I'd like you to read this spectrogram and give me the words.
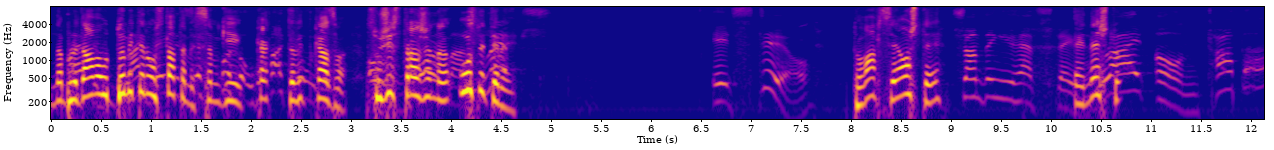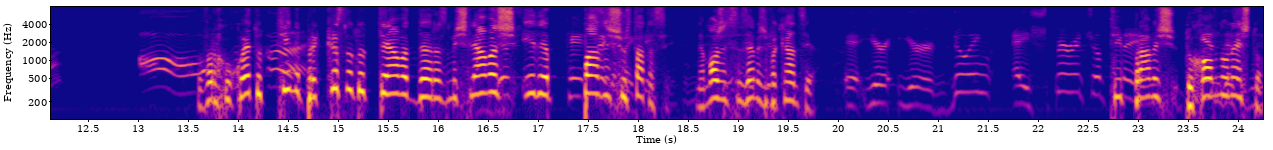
наблюдавал думите на устата ми, съм ги, както Давид казва, служи стража на устните ми. Това все още е нещо, върху което ти непрекъснато трябва да размишляваш и да пазиш устата си. Не може да се вземеш вакансия. Ти правиш духовно нещо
